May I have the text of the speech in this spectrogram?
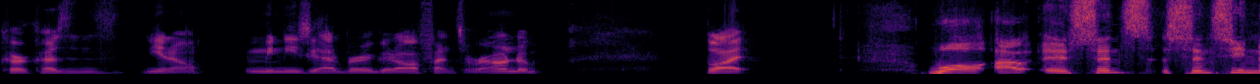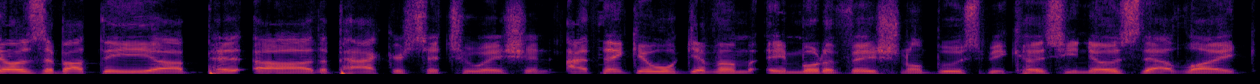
Kirk Cousins, you know, I mean, he's got a very good offense around him, but well, uh, since since he knows about the uh, uh, the Packers situation, I think it will give him a motivational boost because he knows that like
